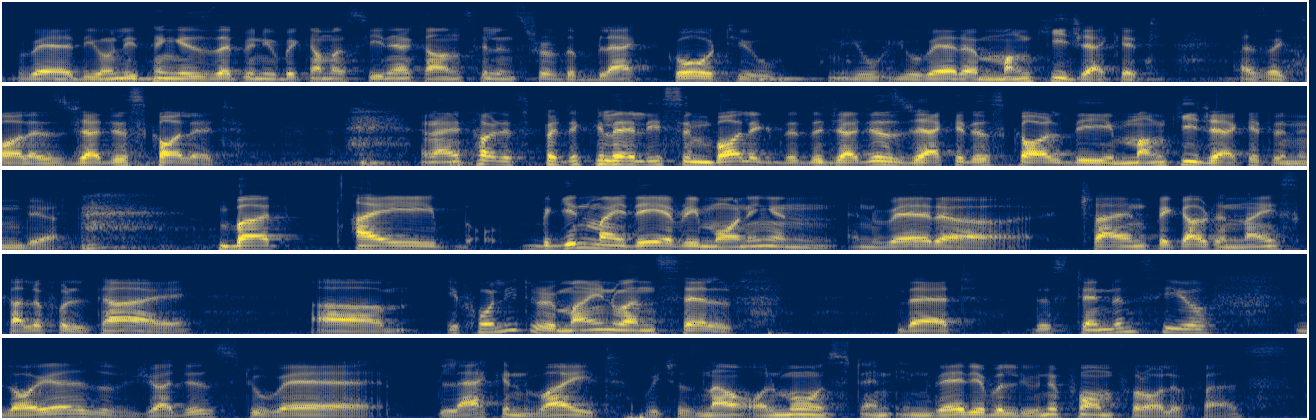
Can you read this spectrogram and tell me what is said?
where the only thing is that when you become a senior counsel, instead of the black coat, you, you, you wear a monkey jacket, as I call, as judges call it. And I thought it's particularly symbolic that the judge's jacket is called the monkey jacket in India. But I begin my day every morning and, and wear a, try and pick out a nice colorful tie, um, if only to remind oneself that this tendency of lawyers, of judges to wear black and white, which is now almost an invariable uniform for all of us,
